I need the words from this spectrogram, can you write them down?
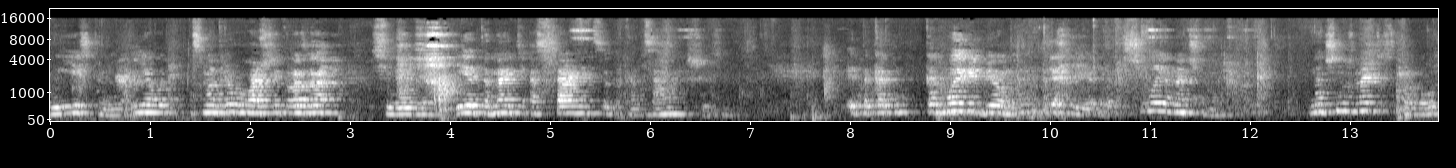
вы есть у меня. И я вот посмотрю в ваши глаза сегодня, и это, знаете, останется до конца моей жизни. Это как, как мой ребенок. С чего я начну? Начну, знаете, с того.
